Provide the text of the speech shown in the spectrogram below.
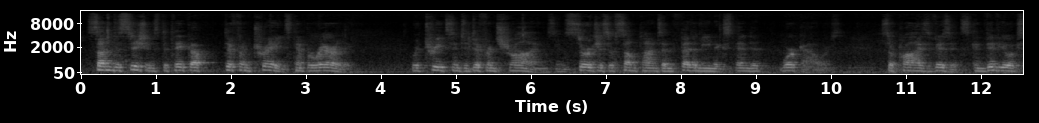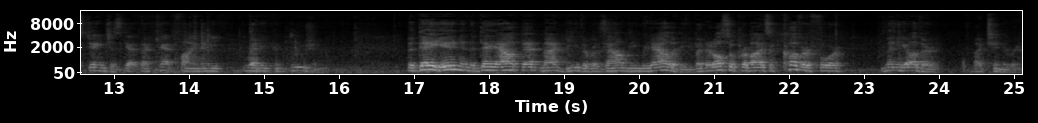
sudden decisions to take up different trades temporarily, retreats into different shrines, and surges of sometimes amphetamine extended work hours surprise visits, convivial exchanges get, that can't find any ready conclusion. The day in and the day out, that might be the resounding reality, but it also provides a cover for many other itineraries.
